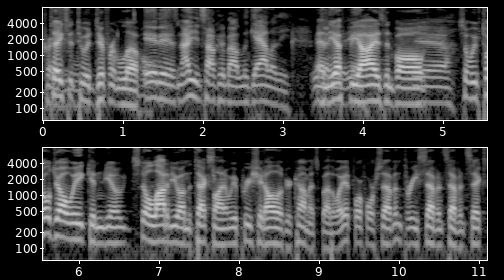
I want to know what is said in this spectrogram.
crazy, takes it man. to a different level. It is. Now you're talking about legality. We're and the FBI yeah. is involved. Yeah. So we've told you all week, and you know, still a lot of you on the text line, and we appreciate all of your comments, by the way, at 447-3776,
